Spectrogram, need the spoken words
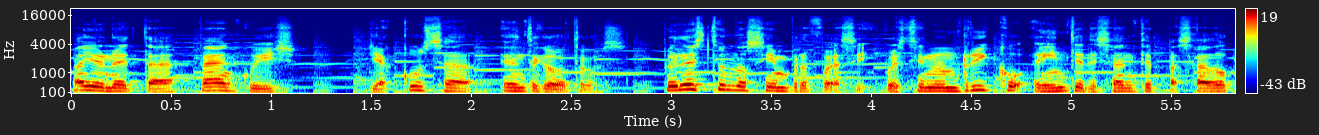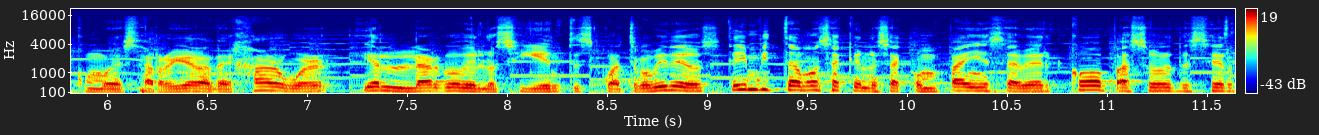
Bayonetta, Vanquish, Yakuza, entre otros. Pero esto no siempre fue así, pues tiene un rico e interesante pasado como desarrolladora de hardware y a lo largo de los siguientes cuatro videos te invitamos a que nos acompañes a ver cómo pasó de ser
